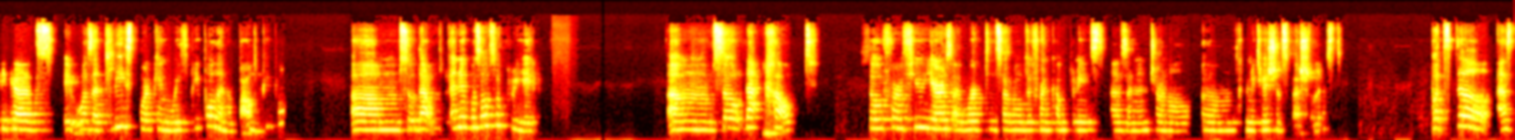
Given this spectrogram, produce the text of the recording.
Because it was at least working with people and about mm-hmm. people. Um, so that, and it was also creative. Um, so that helped. So for a few years, I worked in several different companies as an internal um, communication specialist. But still, as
